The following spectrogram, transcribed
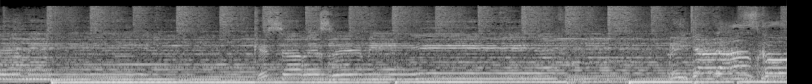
De mí, que sabes de mí. Brillarás como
